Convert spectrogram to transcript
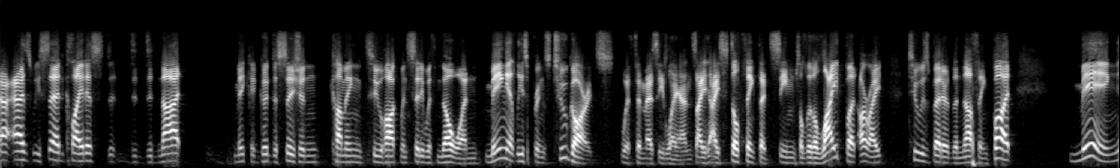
as we said, Klytus d- d- did not make a good decision coming to Hawkman City with no one. Ming at least brings two guards with him as he lands. I, I still think that seems a little light, but all right, two is better than nothing. But Ming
